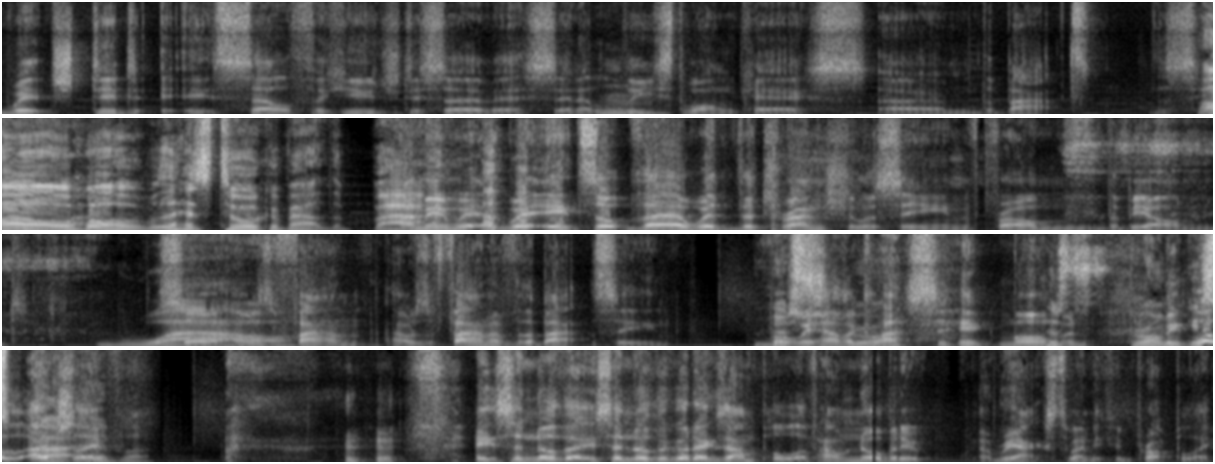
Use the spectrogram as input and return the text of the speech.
Which did itself a huge disservice in at Hmm. least one case. Um, the bat. The scene Oh, the bat. oh, let's talk about the bat. I mean, we we it's up there with the tarantula scene from The Beyond. wow. So I was a fan. I was a fan of the bat scene. But The we have a classic the moment. strongest well, bat ever. it's another it's another good example of how nobody reacts to anything properly.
